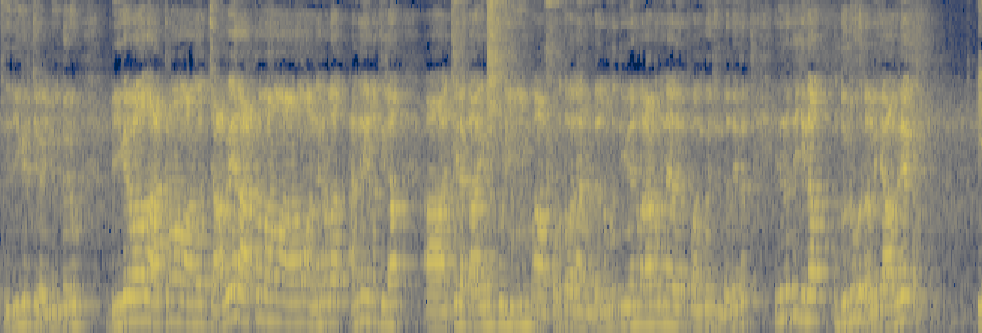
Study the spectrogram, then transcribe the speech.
സ്ഥിരീകരിച്ചു കഴിഞ്ഞു. ഇതൊരു ഭീകരവാദ ആക്രമണമാണോ ചാവേർ ആക്രമണമാണോ അങ്ങനെയുള്ള അങ്ങനെയുള്ള ചില ചില കാര്യങ്ങൾ കൂടി ഇനിയും പുറത്തു വരാനുണ്ട്. നമ്മൾ ദീപൻ മലയാളം തന്നെ അതിനകത്ത് പങ്കുവച്ചിട്ടുണ്ട്. അതായത് ഇതിനകത്ത് ചില ദുരൂഹതകൾ. രാവിലെ ഈ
